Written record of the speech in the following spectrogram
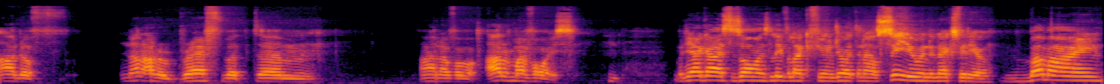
out of not out of breath, but um, out of out of my voice. But yeah, guys, as always, leave a like if you enjoyed, and I'll see you in the next video. Bye bye.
